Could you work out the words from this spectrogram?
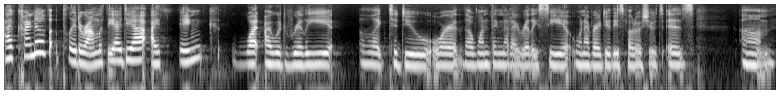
I've kind of played around with the idea. I think what I would really like to do, or the one thing that I really see whenever I do these photo shoots, is um,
